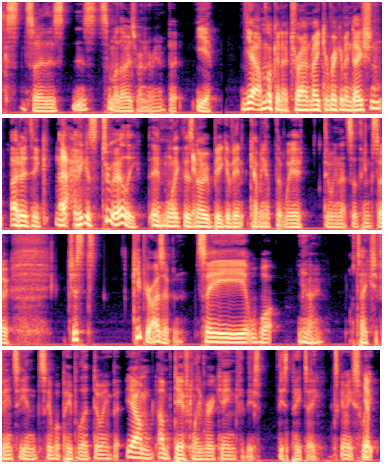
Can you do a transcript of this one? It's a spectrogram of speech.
packs. So there's there's some of those running around. But yeah. Yeah, I'm not going to try and make a recommendation. I don't think. No. I, I think it's too early, and like, there's no big event coming up that we're doing that sort of thing. So, just keep your eyes open, see what you know, what takes your fancy, and see what people are doing. But yeah, I'm I'm definitely very keen for this this PT. It's going to be sweet.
